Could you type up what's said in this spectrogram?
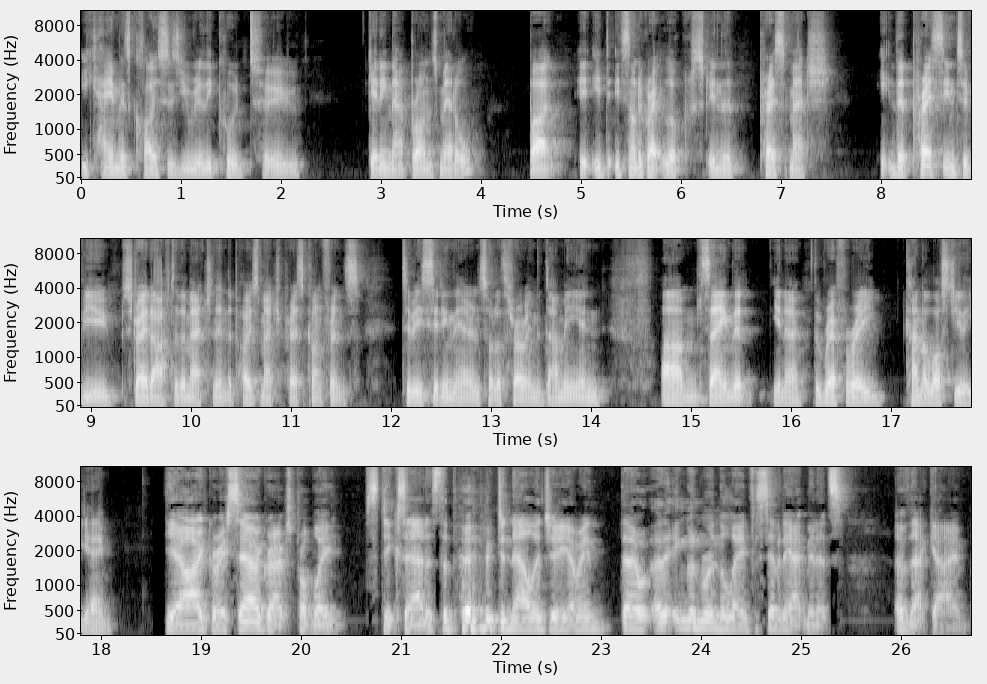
you came as close as you really could to getting that bronze medal, but it, it, it's not a great look in the press match, the press interview straight after the match, and then the post match press conference to be sitting there and sort of throwing the dummy and um, saying that you know the referee kind of lost you the game. Yeah, I agree. Sour grapes probably sticks out as the perfect analogy. I mean, uh, England were in the lead for 78 minutes of that game.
